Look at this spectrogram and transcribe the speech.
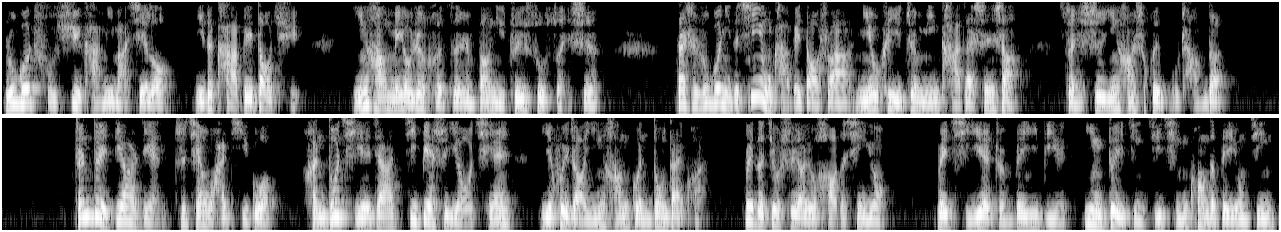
如果储蓄卡密码泄露，你的卡被盗取，银行没有任何责任帮你追溯损失。但是如果你的信用卡被盗刷，你又可以证明卡在身上，损失银行是会补偿的。针对第二点，之前我还提过，很多企业家即便是有钱，也会找银行滚动贷款，为的就是要有好的信用，为企业准备一笔应对紧急情况的备用金。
